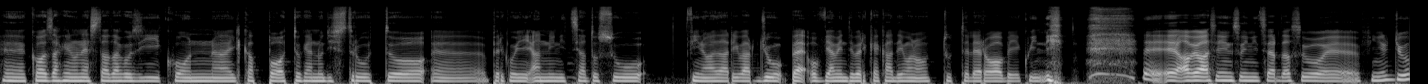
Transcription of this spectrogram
eh, cosa che non è stata così con il cappotto che hanno distrutto, eh, per cui hanno iniziato su fino ad arrivare giù, beh ovviamente perché cadevano tutte le robe, quindi e aveva senso iniziare da su e finire giù.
